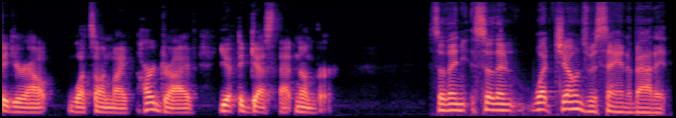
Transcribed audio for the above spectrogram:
figure out what's on my hard drive, you have to guess that number. So then, so then, what Jones was saying about it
